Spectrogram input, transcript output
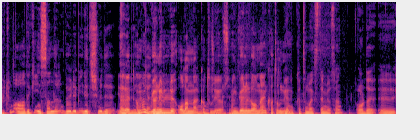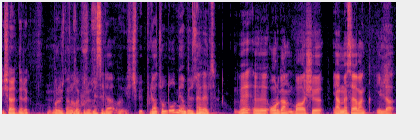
bütün ağdaki insanların böyle bir iletişimi de Evet ama gönüllü olanlar Oo, katılıyor. Yani gönüllü olmayan katılmıyor. Yani katılmak istemiyorsan orada e, işaretleyerek projeden Ama uzak duruyorsun. Mesela e, hiçbir platformda olmayan bir özellik. Evet. Ve e, organ bağışı yani mesela ben illa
